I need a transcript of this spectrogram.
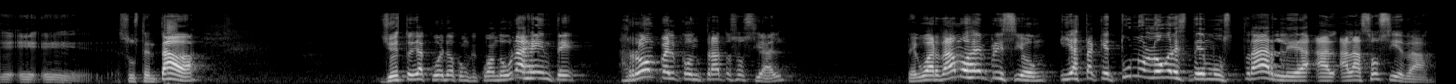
Eh, sustentada. Yo estoy de acuerdo con que cuando una gente rompe el contrato social, te guardamos en prisión y hasta que tú no logres demostrarle a la sociedad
